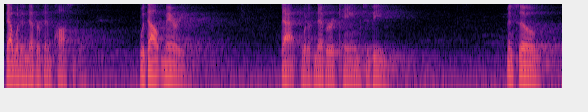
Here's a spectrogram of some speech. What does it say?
that would have never been possible. Without Mary, that would have never came to be. And so,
